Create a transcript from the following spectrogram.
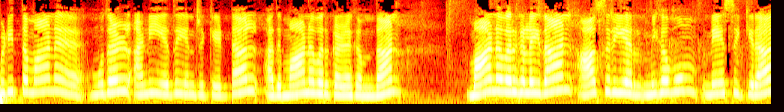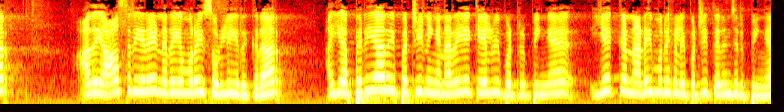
பிடித்தமான முதல் அணி எது என்று கேட்டால் அது மாணவர் கழகம்தான். மாணவர்களை தான் ஆசிரியர் மிகவும் நேசிக்கிறார். அதை ஆசிரியரே நிறைய முறை சொல்லி இருக்கிறார். ஐயா பெரியாரை பற்றி நீங்கள் நிறைய கேள்விப்பட்டிருப்பீங்க. இயக்க நடைமுறைகளை பற்றி தெரிஞ்சிருப்பீங்க.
